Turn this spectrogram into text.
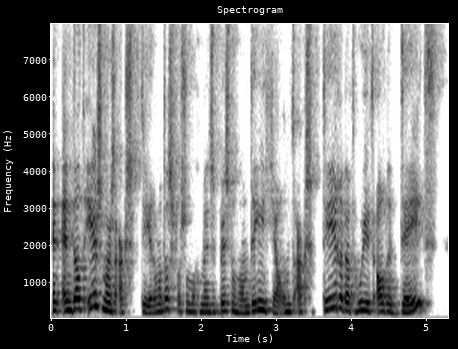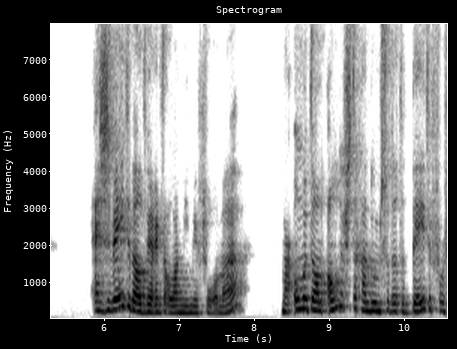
En, en dat eerst maar eens accepteren. Want dat is voor sommige mensen best nog wel een dingetje. Om te accepteren dat hoe je het altijd deed. En ze weten wel, het werkt al lang niet meer voor me. Maar om het dan anders te gaan doen, zodat het beter voor,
